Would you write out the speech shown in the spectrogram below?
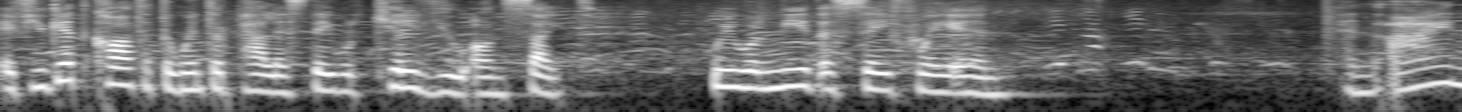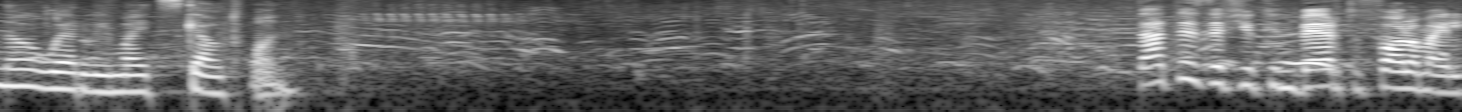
If you get caught at the Winter Palace, they will kill you on sight. We will need a safe way in. And I know where we might scout one. That is if you can bear to follow my...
